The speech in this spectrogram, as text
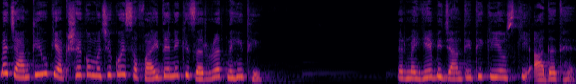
मैं जानती हूँ कि अक्षय को मुझे कोई सफ़ाई देने की ज़रूरत नहीं थी, पर मैं ये भी जानती थी कि यह उसकी आदत है।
